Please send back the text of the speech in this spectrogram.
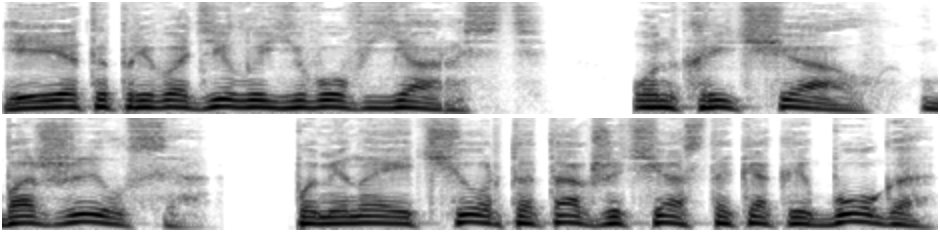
И это приводило его в ярость. Он кричал, божился, поминая черта так же часто, как и Бога,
